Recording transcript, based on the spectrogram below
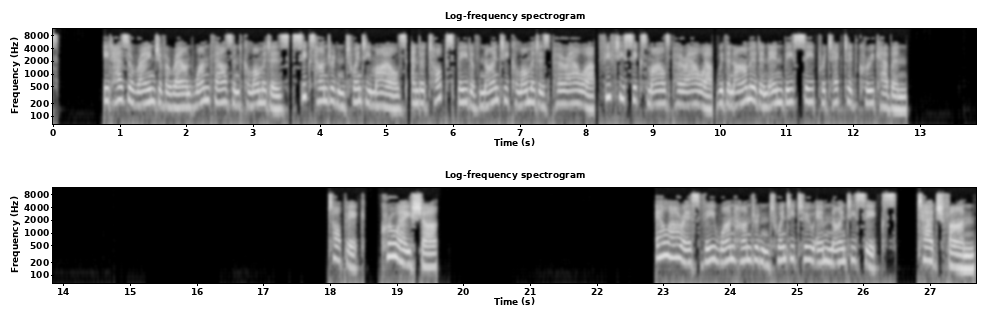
It has a range of around 1000 kilometers, 620 miles, and a top speed of 90 kilometers per hour, 56 miles per hour, with an armored and NBC protected crew cabin. Topic: Croatia. LRSV 122 M96 Tajfun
